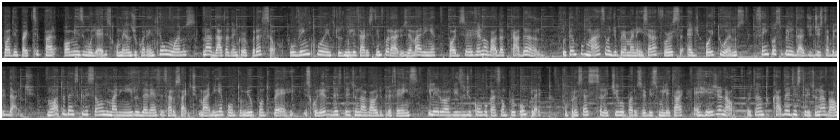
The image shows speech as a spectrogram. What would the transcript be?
podem participar homens e mulheres com menos de 41 anos na data da incorporação. O vínculo entre os militares temporários e a Marinha pode ser renovado a cada ano. O tempo máximo de permanência na força é de 8 anos, sem possibilidade de estabilidade. No ato da inscrição, os marinheiros devem acessar o site marinha.mil.br, escolher o distrito naval de preferência e ler o aviso de convocação por completo. O processo seletivo para o serviço militar é regional, portanto, cada distrito naval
